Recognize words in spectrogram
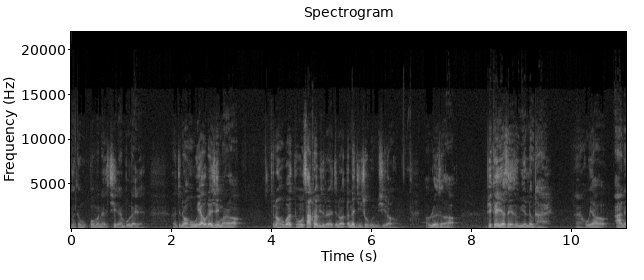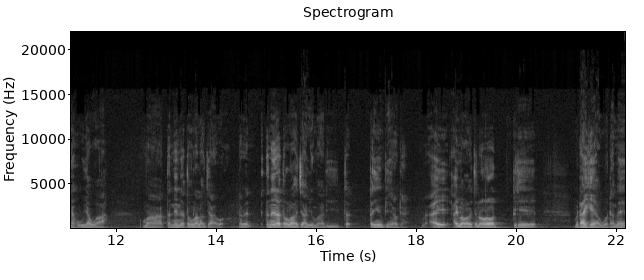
ငင်ကမှုပုံမှန်နဲ့ရှေ့တန်းပို့လိုက်တယ်အဲကျွန်တော်ဟိုရောက်တဲ့အချိန်မှာတော့ကျွန်တော်ဟိုဘက်ဟိုစားထွက်ပြီဆိုတော့ကျွန်တော်တနက်ကြီးထိုးဖို့မရှိတော့ဘူးဘာလို့လဲဆိုတော့ပြစ်ခက်ရဆဲဆိုပြီးတော့လှုပ်ထားတယ်အဲဟိုရောက်အားနဲ့ဟိုရောက်သွားဟိုမှာတစ်နှစ်နဲ့3လလောက်ကြာတယ်ပေါ့ဒါပေမဲ့တစ်နှစ်နဲ့3လလောက်ကြာပြီးမှဒီတရင်ပြင်ရောက်တယ်အဲ့အဲ့မှာတော့ကျွန်တော်တို့တကယ်မတိုက်ခဲ့ရဘူးပေါ့ဒါပေမဲ့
